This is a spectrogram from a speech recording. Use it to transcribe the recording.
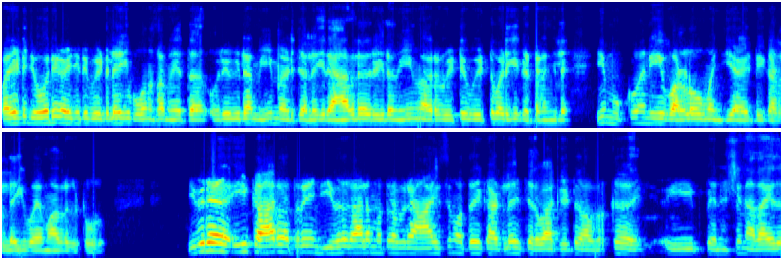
വൈകിട്ട് ജോലി കഴിഞ്ഞിട്ട് വീട്ടിലേക്ക് പോകുന്ന സമയത്ത് ഒരു കിലോ മീൻ മേടിച്ച് അല്ലെങ്കിൽ രാവിലെ ഒരു കിലോ മീൻ അവരുടെ വീട്ടിൽ വീട്ടുപടിക്ക് കിട്ടണമെങ്കിൽ ഈ മുക്കുവൻ ഈ വള്ളവും മഞ്ചിയായിട്ട് ഈ കടലിലേക്ക് പോയാൽ മാത്രമേ കിട്ടുള്ളൂ. ഇവർ ഈ കാലം അത്രയും ജീവിതകാലം മാത്രം അവരുടെ ആയുസ് മൊത്തം ഈ കടലിൽ ചെലവാക്കിയിട്ട് അവർക്ക് ഈ പെൻഷൻ അതായത്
